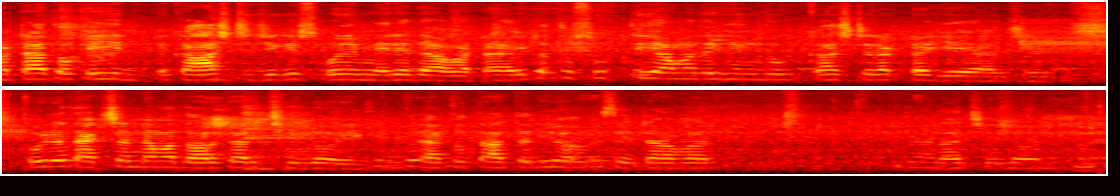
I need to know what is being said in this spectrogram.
হঠাৎ ওকে কাস্ট জিজ্ঞেস করে মেরে দেওয়াটা এটা তো সত্যিই আমাদের হিন্দু কাস্টের একটা ইয়ে আছে। তো ওইটা তো অ্যাকশন নেওয়া দরকার ছিলই কিন্তু এত তাড়াতাড়ি হবে সেটা আমার জানা ছিল মানে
